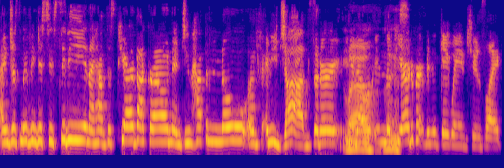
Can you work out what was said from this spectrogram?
I'm just moving to Sioux City and I have this PR background. And do you happen to know of any jobs that are, wow, you know, in the nice. PR department at Gateway? And she was like,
